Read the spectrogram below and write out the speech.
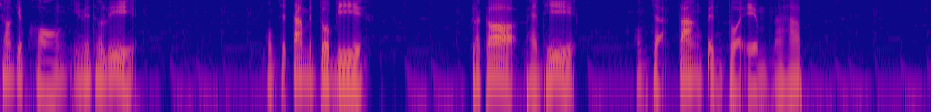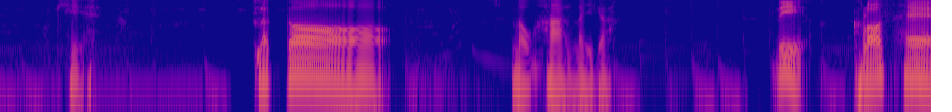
ช่องเก็บของ Inventory ผมจะตั้งเป็นตัว B แล้วก็แผนที่ผมจะตั้งเป็นตัว M นะครับ โอเค แล้วก็เราขาดอะไรกันนี่ cross hair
